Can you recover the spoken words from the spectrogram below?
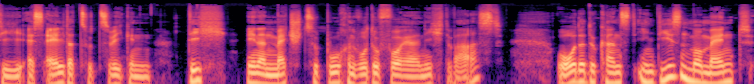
die SL dazu zwingen, dich in ein Match zu buchen, wo du vorher nicht warst, oder du kannst in diesem Moment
